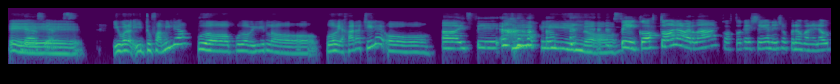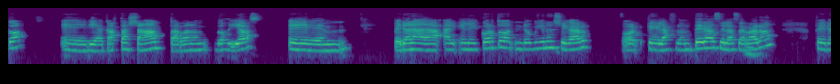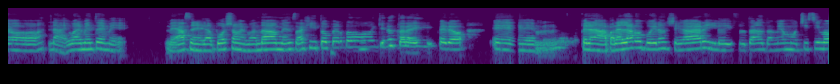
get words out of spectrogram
Eh, y bueno, ¿y tu familia pudo, pudo vivirlo, pudo viajar a Chile o...? Ay, sí. qué lindo. Sí, costó, la verdad, costó que lleguen, ellos fueron con el auto, eh, de acá hasta allá, tardaron dos días. Eh, pero nada, en el corto no pudieron llegar porque las fronteras se las cerraron, pero nada, igualmente me, me hacen el apoyo, me mandaban mensajito, perdón, quiero estar ahí, pero, em, pero nada, para el largo pudieron llegar y lo disfrutaron también muchísimo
